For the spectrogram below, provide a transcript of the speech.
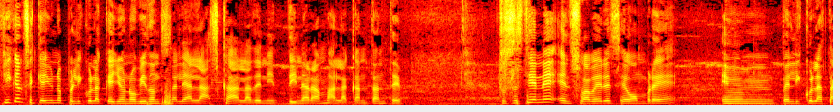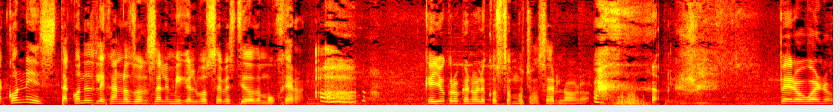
fíjense que hay una película que yo no vi donde sale Alaska, la de Dinarama, la cantante. Entonces tiene en su haber ese hombre en película Tacones, Tacones Lejanos, donde sale Miguel Bosé vestido de mujer. ¡Ah! que yo creo que no le costó mucho hacerlo. Pero bueno,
